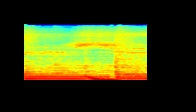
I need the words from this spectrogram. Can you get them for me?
see.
